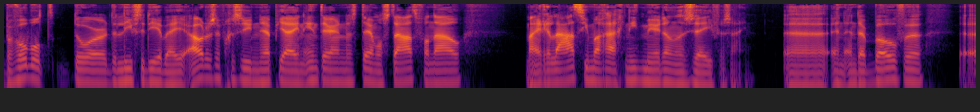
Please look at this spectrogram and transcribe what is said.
bijvoorbeeld door de liefde die je bij je ouders hebt gezien, heb jij een interne thermostaat van nou, mijn relatie mag eigenlijk niet meer dan een 7 zijn. Uh, en, en daarboven uh,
